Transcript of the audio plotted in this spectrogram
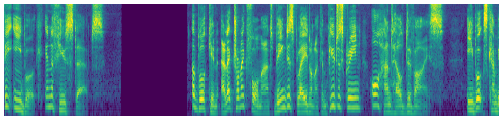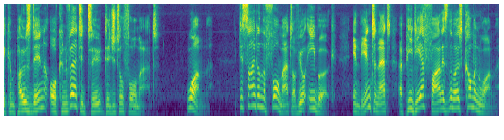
The e-book in a few steps. A book in electronic format being displayed on a computer screen or handheld device. E-books can be composed in or converted to digital format. 1. Decide on the format of your e-book. In the internet, a PDF file is the most common one,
